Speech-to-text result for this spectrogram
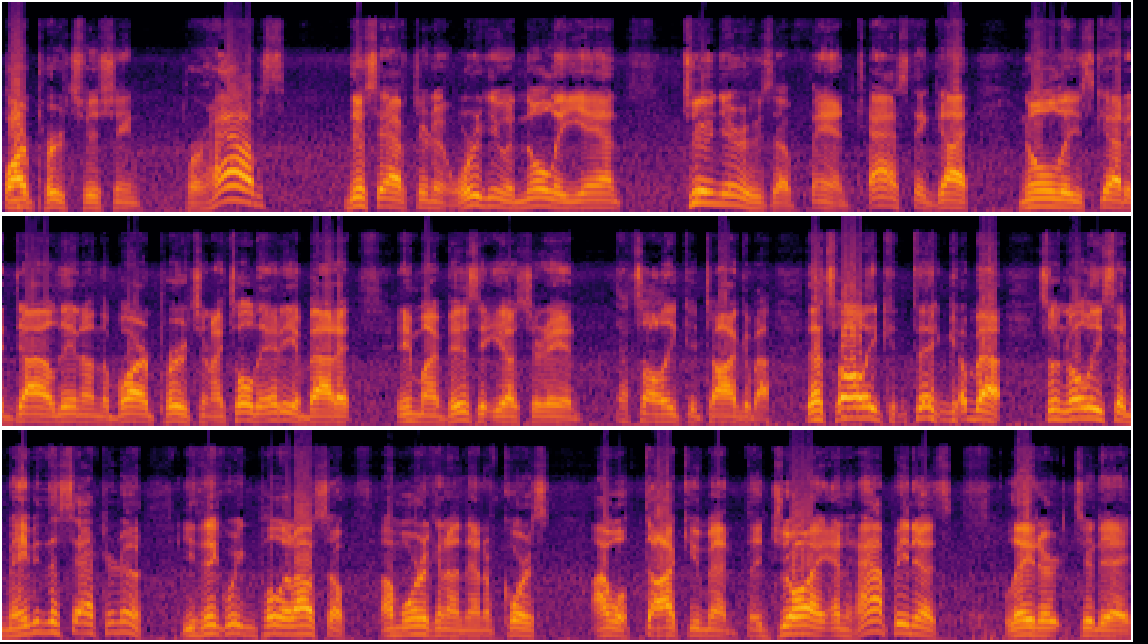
barred perch fishing perhaps this afternoon. Working with Noli Yan Jr., who's a fantastic guy. Noli's got it dialed in on the barred perch, and I told Eddie about it in my visit yesterday, and that's all he could talk about. That's all he could think about. So Noli said, maybe this afternoon. You think we can pull it off? So I'm working on that. Of course, I will document the joy and happiness later today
